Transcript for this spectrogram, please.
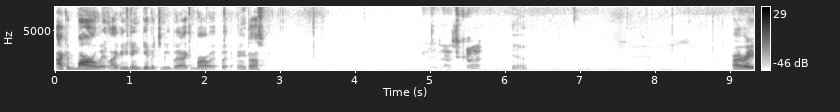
I could borrow it. Like he didn't give it to me, but I could borrow it. But any thoughts? That's good. Yeah. All right, ready?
